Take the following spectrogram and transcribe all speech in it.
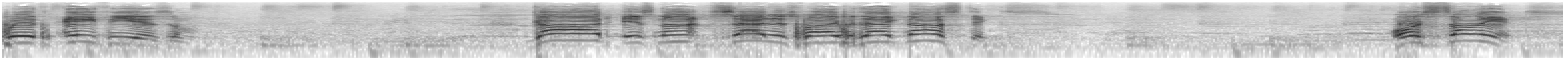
with atheism. God is not satisfied with agnostics or science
